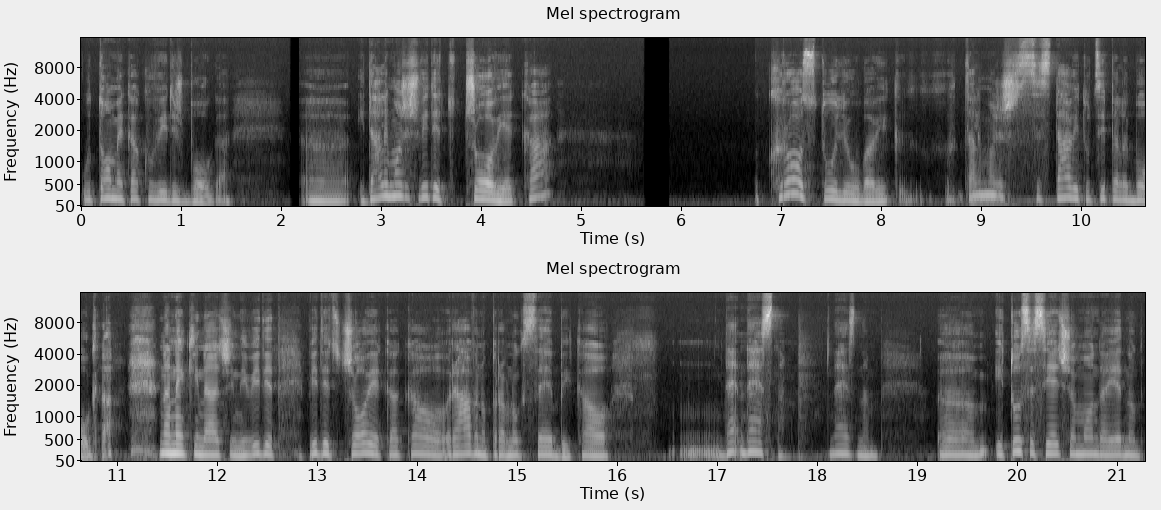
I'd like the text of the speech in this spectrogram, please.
u tome kako vidiš Boga? Uh, I da li možeš vidjeti čovjeka kroz tu ljubav da li možeš se staviti u cipele Boga na neki način i vidjeti vidjet čovjeka kao ravnopravnog sebi, kao ne, ne znam, ne znam. I tu se sjećam onda jednog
